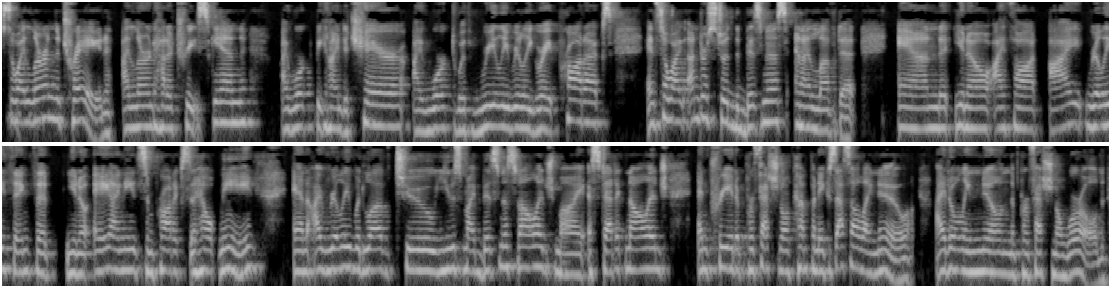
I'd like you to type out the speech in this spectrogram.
So I learned the trade. I learned how to treat skin. I worked behind a chair. I worked with really, really great products. And so I understood the business and I loved it. And, you know, I thought, I really think that, you know, A, I need some products to help me. And I really would love to use my business knowledge, my aesthetic knowledge and create a professional company because that's all I knew. I'd only known the professional world.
